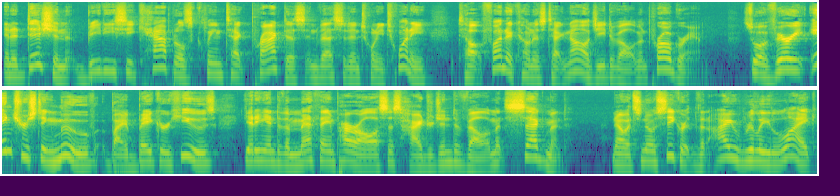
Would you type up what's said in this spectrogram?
In addition, BDC Capital's clean tech practice invested in 2020 to help fund Ekona's technology development program. So, a very interesting move by Baker Hughes getting into the methane pyrolysis hydrogen development segment. Now, it's no secret that I really like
